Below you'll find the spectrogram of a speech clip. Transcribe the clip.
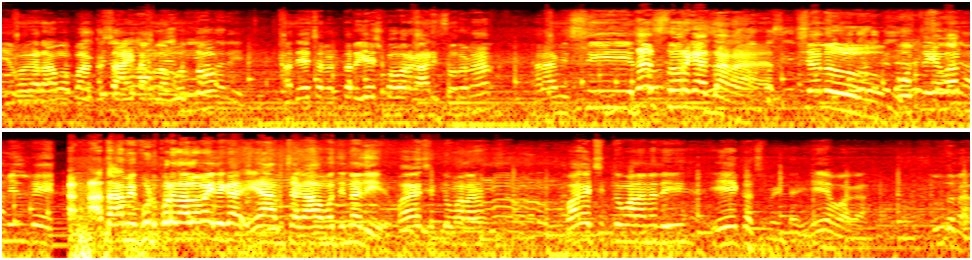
हे बघा रामापा कशा आयटमला बोलतो. आता याच्यानंतर यश पवार गाडी चोरणार आणि आम्ही सीधा स्वर्गात जाणार. चलो पोहोचते के आता आम्ही कुठपर्यंत आलो माहिती का? हे आमच्या गावामध्ये नदी. बघायची तुम्हाला? बघायची तुम्हाला नदी एकच मिनिट आहे हे बघा दूध ना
